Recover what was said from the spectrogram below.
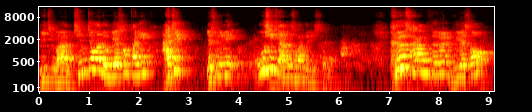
날이지만 진정한 의미의 성탄이 아직 예수님이 오시지 않은 사람들이 있어요. 그 사람들을 위해서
